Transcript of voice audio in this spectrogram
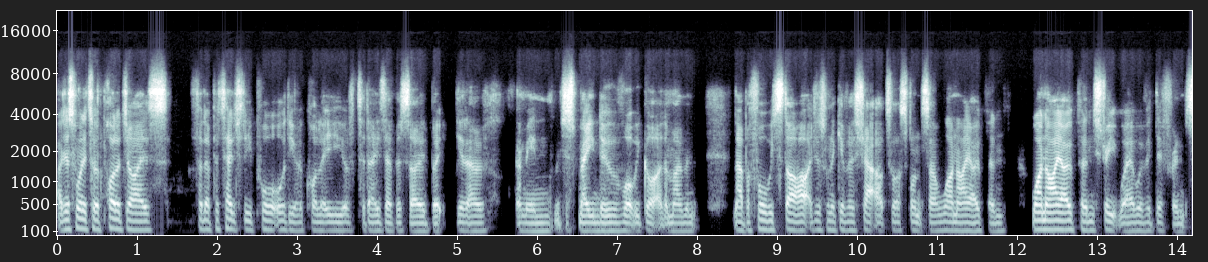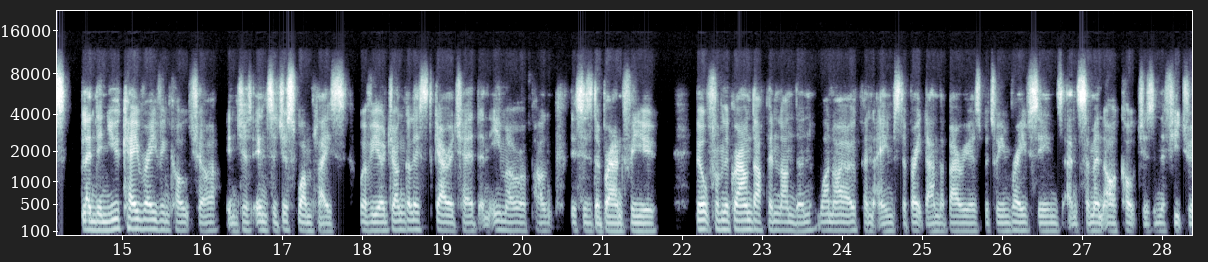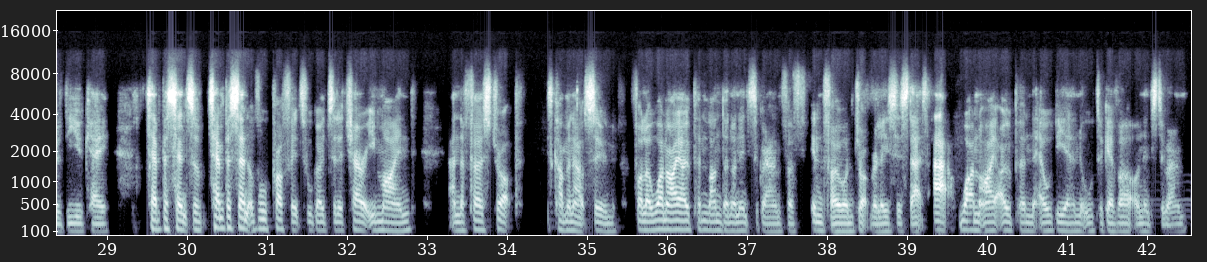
I just wanted to apologise for the potentially poor audio quality of today's episode, but you know, I mean, we're just make do with what we got at the moment. Now, before we start, I just want to give a shout out to our sponsor, One Eye Open one eye open streetwear with a difference, blending UK raving culture in just into just one place. Whether you're a junglist, garage head, an emo or a punk, this is the brand for you. Built from the ground up in London, One Eye Open aims to break down the barriers between rave scenes and cement our cultures in the future of the UK. 10% of 10% of all profits will go to the charity Mind, and the first drop is coming out soon. Follow One Eye Open London on Instagram for info on drop releases. That's at One Eye Open LDN altogether on Instagram.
